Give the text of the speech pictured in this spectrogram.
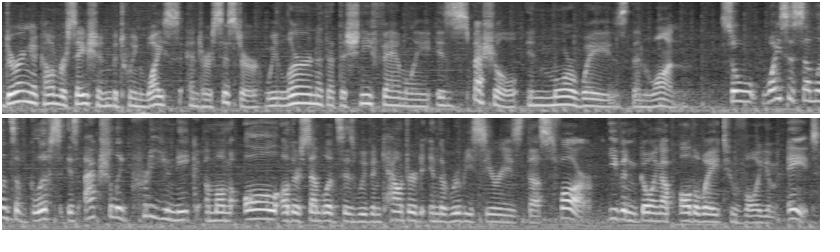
During a conversation between Weiss and her sister, we learn that the Schnee family is special in more ways than one. So Weiss's semblance of glyphs is actually pretty unique among all other semblances we've encountered in the RWBY series thus far, even going up all the way to Volume 8.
